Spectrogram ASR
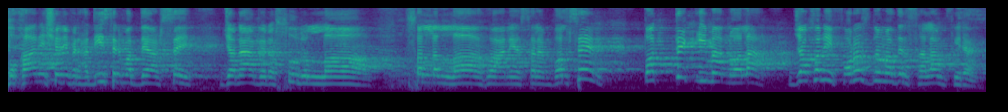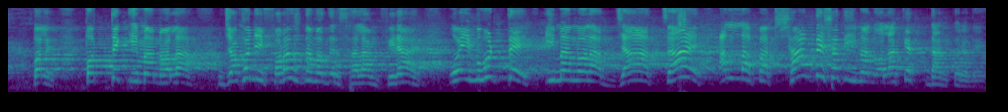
বুখারী শরীফের হাদিসের মধ্যে আসছে জনাবে রাসূলুল্লাহ সাল্লাল্লাহু আলাইহি ওয়াসাল্লাম বলছেন প্রত্যেক ইমানওয়ালা যখনই ফরজ নামাজের সালাম ফিরায় বলেন প্রত্যেক ইমানওয়ালা যখনই ফরজ নামাজের সালাম ফিরায় ওই মুহূর্তে ইমানওয়ালা যা চায় আল্লাহ পাক সাথে সাথে ইমানওয়ালাকে দান করে দেয়।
